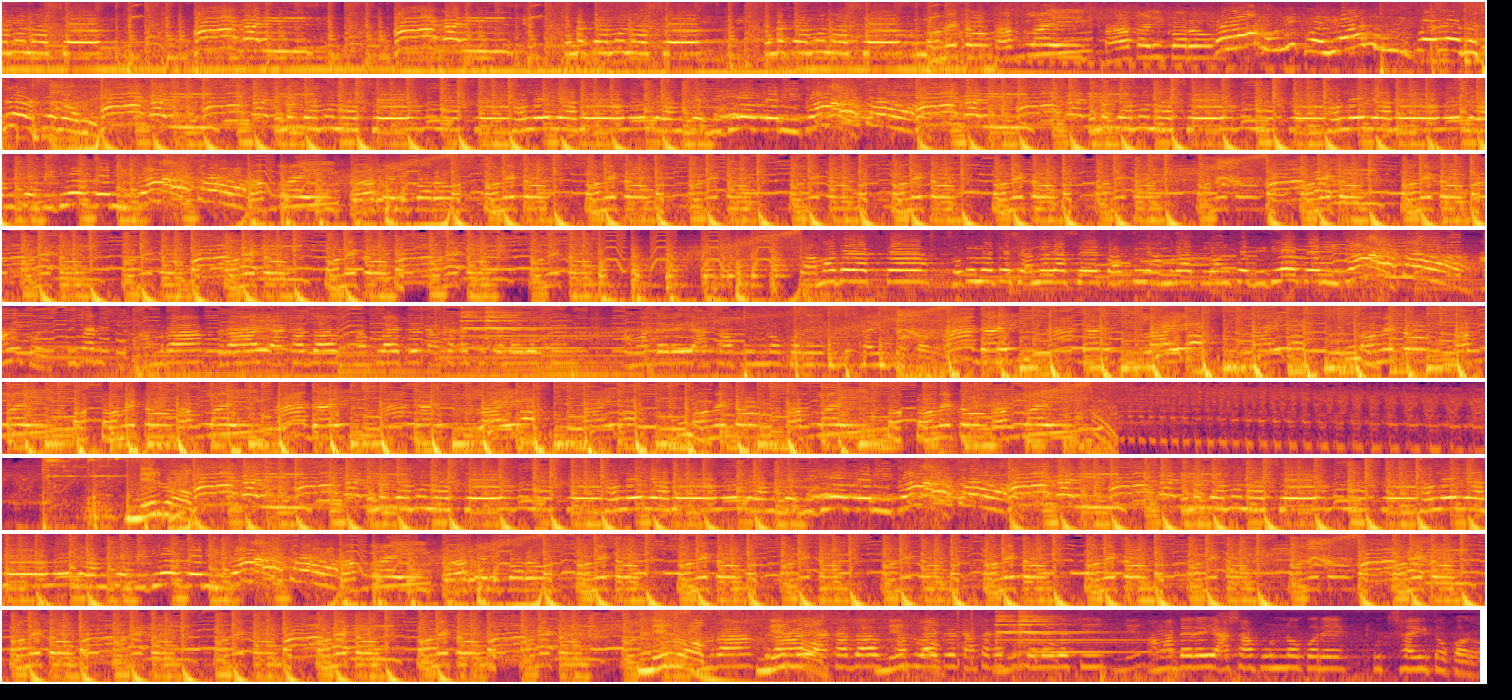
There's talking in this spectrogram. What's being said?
কেমন আছো? হ্যাঁ গাইস হ্যাঁ গাইস তোমরা কেমন আছো? তোমরা কেমন আছো? টমেটো সাপ্লাই তাড়াতাড়ি করো। হ্যাঁ উনি কইয়া উনি করে বসে একেবারে হ্যাঁ গাইস তোমরা কেমন আছো? ভালো আছো ভিডিও করি। হ্যাঁ গাইস তোমরা কেমন আছো? ভালো আছো আমাকে ভিডিও করি। সাপ্লাই তাড়াতাড়ি করো। টমেটো একটা ছোট মোটো চ্যানেল আছে তাতে আমরা প্রিয়াঙ্ক ভিডিও করি। আমি করি তুই পারিস আমরা প্রায় এক হাজার সাপ্লাইটের কাছাকাছি চলে গেছি। আমাদের এই আশা পূর্ণ করে উৎসাহিত কর। হ্যাঁ গাই হ্যাঁ গাই like like tomato supply tomato supply হ্যাঁ গাই হ্যাঁ গাই like like tomato supply tomato supply নীরব নীরব এক হাজার কাছাকাছি চলে গেছি। আমাদের এই আশা পূর্ণ করে উৎসাহিত করো।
